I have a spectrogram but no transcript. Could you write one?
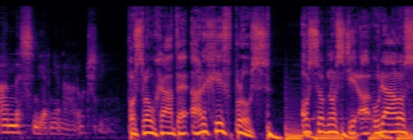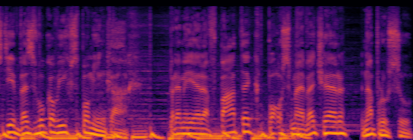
a nesmírně náročný. Posloucháte Archiv Plus. Osobnosti a události ve zvukových vzpomínkách. Premiéra v pátek po 8. večer na Plusu.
